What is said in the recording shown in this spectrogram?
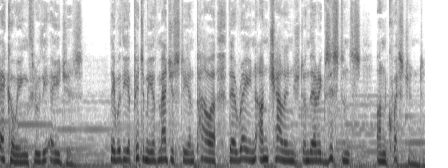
echoing through the ages. They were the epitome of majesty and power, their reign unchallenged and their existence unquestioned.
